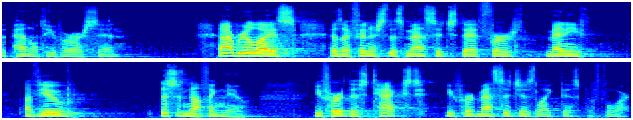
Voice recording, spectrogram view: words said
the penalty for our sin. And I realize as I finish this message that for many of you, this is nothing new. You've heard this text, you've heard messages like this before.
